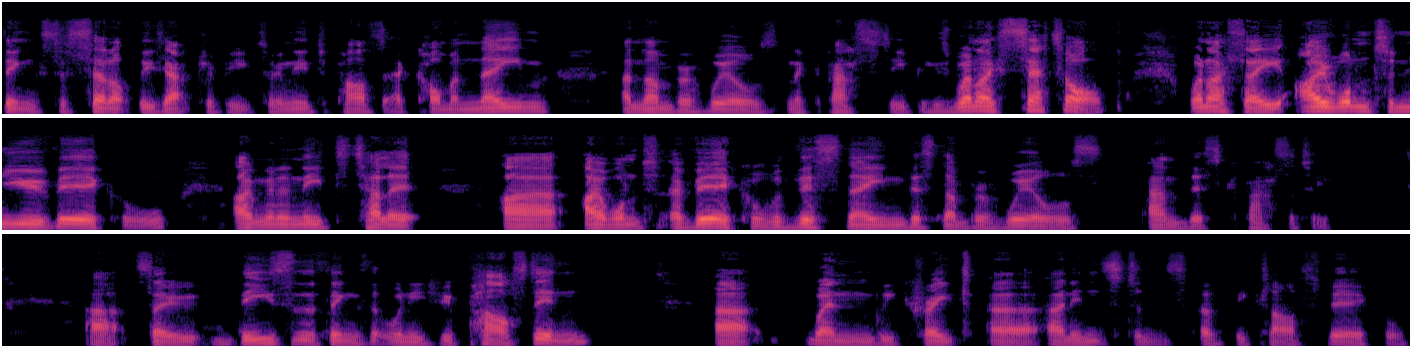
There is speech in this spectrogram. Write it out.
things to set up these attributes. I need to pass it a common name, a number of wheels, and a capacity. Because when I set up, when I say I want a new vehicle, I'm going to need to tell it uh, I want a vehicle with this name, this number of wheels, and this capacity. Uh, so these are the things that will need to be passed in uh, when we create uh, an instance of the class vehicle.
